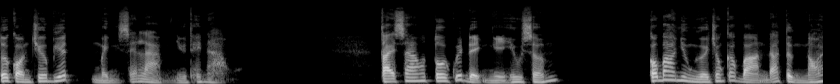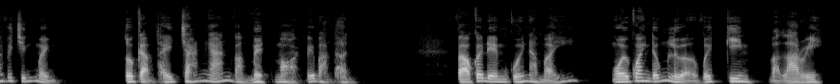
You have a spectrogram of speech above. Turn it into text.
tôi còn chưa biết mình sẽ làm như thế nào. Tại sao tôi quyết định nghỉ hưu sớm? Có bao nhiêu người trong các bạn đã từng nói với chính mình, tôi cảm thấy chán ngán và mệt mỏi với bản thân. Vào cái đêm cuối năm ấy, ngồi quanh đống lửa với Kim và Larry,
